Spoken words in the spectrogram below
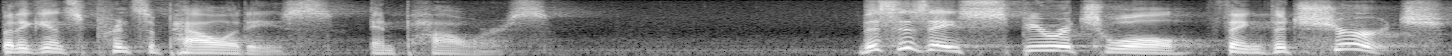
but against principalities and powers. This is a spiritual thing. The church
